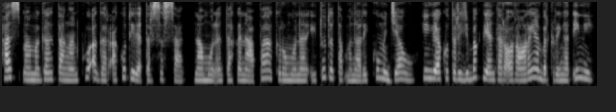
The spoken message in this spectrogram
Hans memegang tanganku agar aku tidak tersesat. Namun entah kenapa kerumunan itu tetap menarikku menjauh. Hingga aku terjebak di antara orang-orang yang berkeringat ini.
